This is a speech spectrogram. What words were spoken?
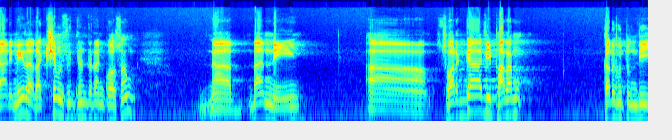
దాని మీద లక్ష్యం సిద్ధించడం కోసం దాన్ని స్వర్గాది ఫలం కలుగుతుంది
